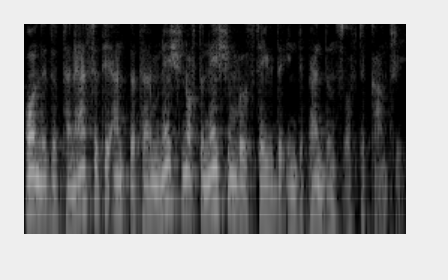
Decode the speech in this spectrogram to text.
Only the tenacity and determination of the nation will save the independence of the country.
